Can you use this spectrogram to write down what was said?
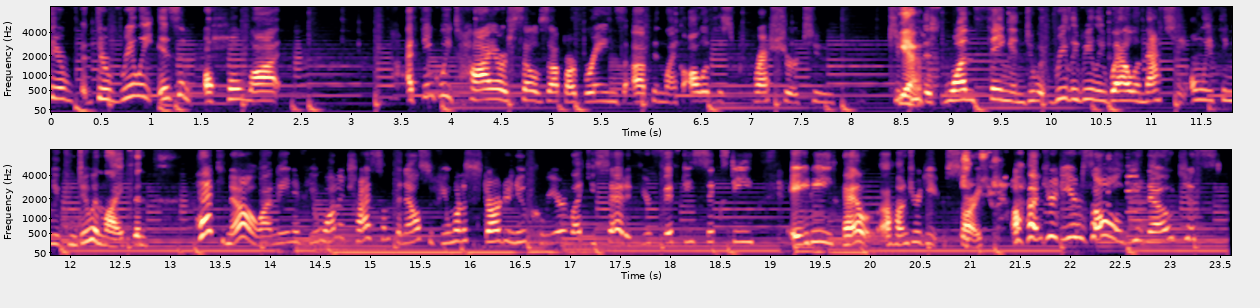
there there really isn't a whole lot. I think we tie ourselves up our brains up in like all of this pressure to to yeah. do this one thing and do it really really well and that's the only thing you can do in life and heck no. I mean if you want to try something else if you want to start a new career like you said if you're 50 60 80 hell 100 years sorry 100 years old you know just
